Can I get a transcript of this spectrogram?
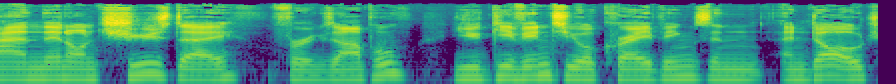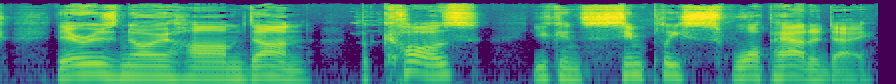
and then on Tuesday, for example, you give in to your cravings and indulge, there is no harm done because you can simply swap out a day.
